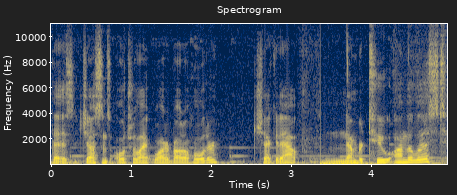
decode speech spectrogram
That is Justin's Ultralight water bottle holder. Check it out. Number two on the list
